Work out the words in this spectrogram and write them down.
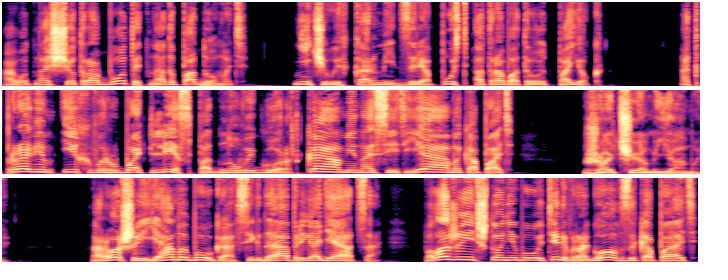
а вот насчет работать надо подумать. Нечего их кормить зря, пусть отрабатывают паёк. Отправим их вырубать лес под новый город, камни носить, ямы копать. Зачем ямы? Хорошие ямы, Бука, всегда пригодятся. Положить что-нибудь или врагов закопать.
